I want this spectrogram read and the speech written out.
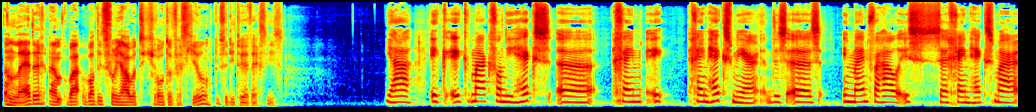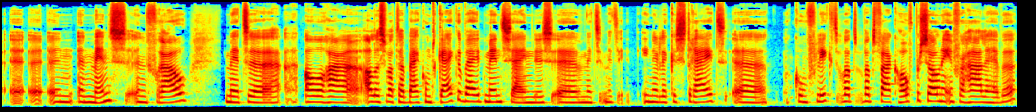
Een leider, um, wa wat is voor jou het grote verschil tussen die twee versies? Ja, ik, ik maak van die heks uh, geen, geen heks meer. Dus uh, in mijn verhaal is zij geen heks, maar uh, een, een mens, een vrouw. Met al haar, alles wat daarbij komt kijken bij het mens zijn. Dus met, met innerlijke strijd, conflict. Wat, wat vaak hoofdpersonen in verhalen hebben.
